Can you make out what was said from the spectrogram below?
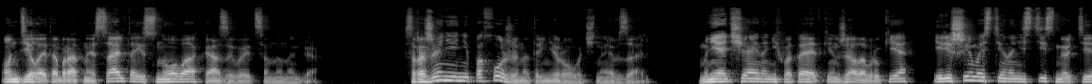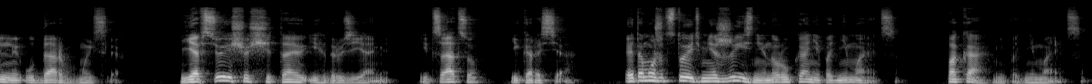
Он делает обратное сальто и снова оказывается на ногах. Сражение не похоже на тренировочное в зале. Мне отчаянно не хватает кинжала в руке и решимости нанести смертельный удар в мыслях. Я все еще считаю их друзьями. И Цацу, и Карася. Это может стоить мне жизни, но рука не поднимается. Пока не поднимается.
